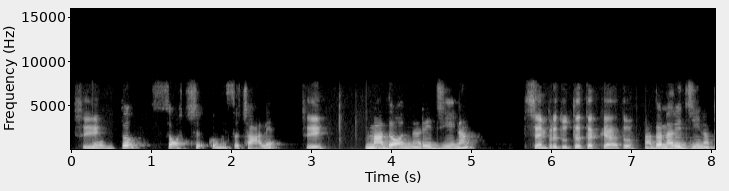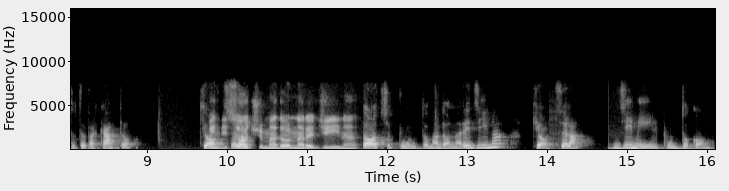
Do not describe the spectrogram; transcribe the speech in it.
sì. punto, soc, come sociale, sì. Madonna Regina, sempre tutto attaccato? Madonna Regina, tutto attaccato, chiocciola, Quindi soc Madonna Regina. Soc.madonnaregina, chiocciola, gmail.com.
